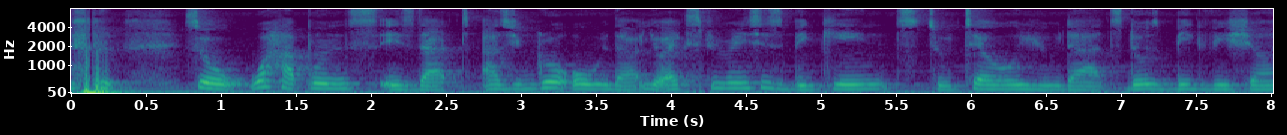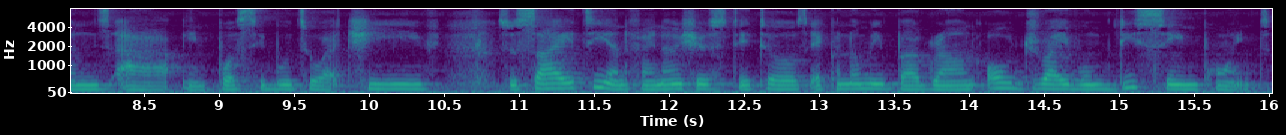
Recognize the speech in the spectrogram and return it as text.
so what happens is that as you grow older your experiences begin to tell you that those big visions are impossible to achieve. Society and financial status economic background all drive home this same point.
